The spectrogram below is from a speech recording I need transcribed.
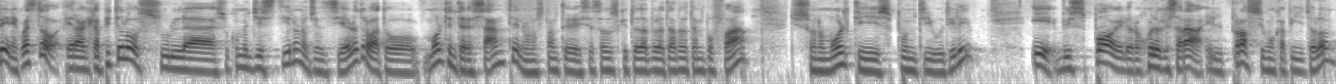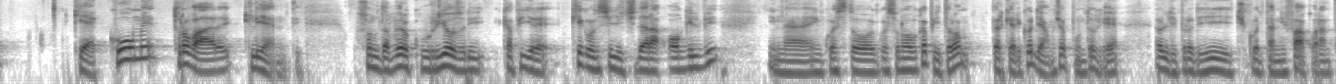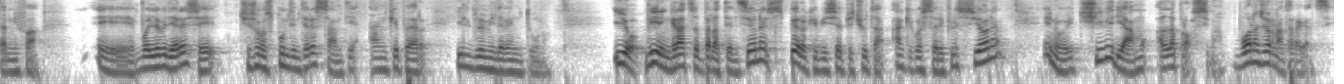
Bene, questo era il capitolo sul, su come gestire un'agenzia. L'ho trovato molto interessante, nonostante sia stato scritto davvero tanto tempo fa. Ci sono molti spunti utili e vi spoilerò quello che sarà il prossimo capitolo, che è come trovare clienti. Sono davvero curioso di capire che consigli ci darà Ogilvy in, in, questo, in questo nuovo capitolo, perché ricordiamoci appunto che è un libro di 50 anni fa, 40 anni fa, e voglio vedere se ci sono spunti interessanti anche per il 2021. Io vi ringrazio per l'attenzione, spero che vi sia piaciuta anche questa riflessione e noi ci vediamo alla prossima. Buona giornata ragazzi.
